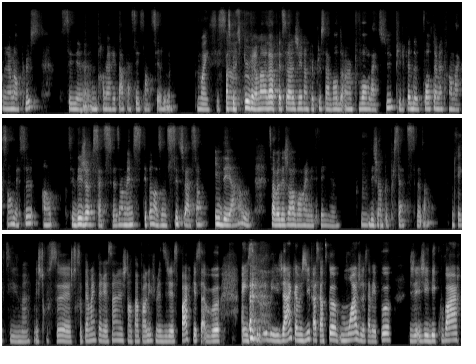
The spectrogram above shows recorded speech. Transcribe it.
vraiment plus, c'est euh, une première étape assez essentielle. Oui, c'est ça. Parce que tu peux vraiment, là, après ça, agir un peu plus, avoir un pouvoir là-dessus. Puis le fait de pouvoir te mettre en action, bien ça, en, c'est déjà satisfaisant, même si tu n'es pas dans une situation idéale, ça va déjà avoir un effet euh, mm. déjà un peu plus satisfaisant. Effectivement. Mais je trouve ça, je trouve ça tellement intéressant. Je t'entends parler, je me dis, j'espère que ça va inspirer des gens. Comme je dis, parce qu'en tout cas, moi, je ne le savais pas. J'ai découvert,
